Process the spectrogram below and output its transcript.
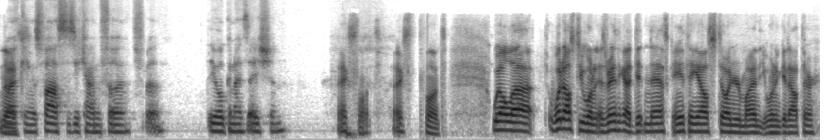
nice. working as fast as you can for for the organization. Excellent, excellent. Well, uh, what else do you want? Is there anything I didn't ask? Anything else still on your mind that you want to get out there?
